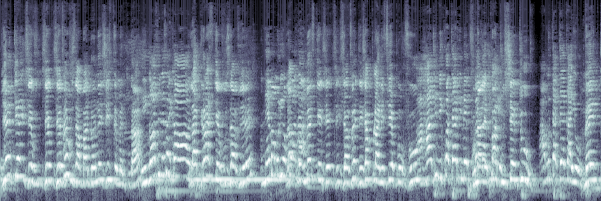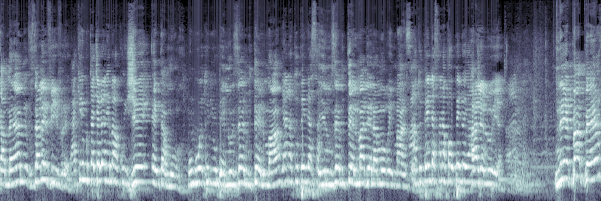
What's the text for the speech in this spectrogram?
Bien que je, je, je vais vous abandonner juste maintenant, la grâce que vous aviez, la promesse que j'avais déjà planifiée pour vous, vous n'allez pas toucher tout. Mais quand même, vous allez vivre. Dieu est amour. Il nous aime tellement. Il nous aime tellement d'un amour immense. Alléluia. N'ayez pas peur.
